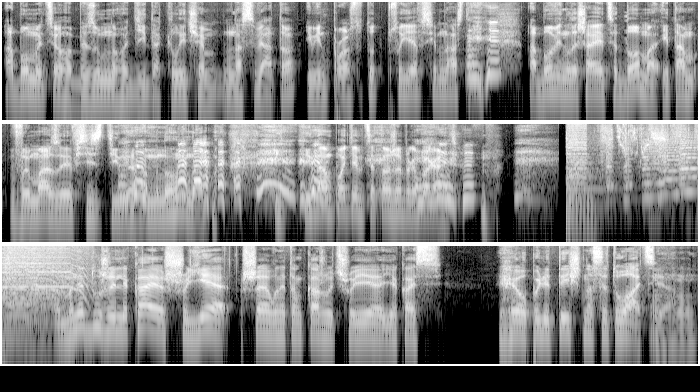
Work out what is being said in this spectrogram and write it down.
Або ми цього безумного діда кличемо на свято, і він просто тут псує всім настрій, або він лишається вдома і там вимазує всі стіни гамном нам, і, і нам потім це теж прибирають. Мене дуже лякає, що є ще вони там кажуть, що є якась геополітична ситуація. Мгм.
